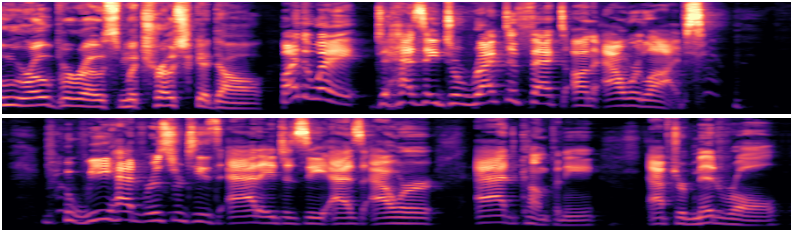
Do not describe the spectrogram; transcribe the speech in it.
Ouroboros Matryoshka doll. By the way, has a direct effect on our lives. we had Rooster Teeth's ad agency as our ad company after mid-roll,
